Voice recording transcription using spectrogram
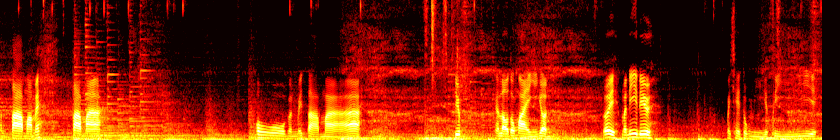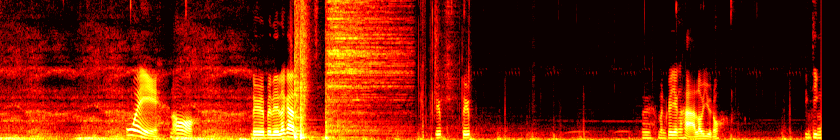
มันตามมาไหม ตามมา โอ้ มันไม่ตามมาชิบงั้นเราต้องมาอย่างนี้ก่อน เฮ้ย มานี่ดิ ไม่ใช่ตรงนี้สิอุ้ยนอเดินไปเลยแล้วกันตึ๊บตึ๊บเออมันก็ยังหาเราอยู่เนาะ จริง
